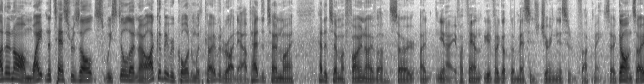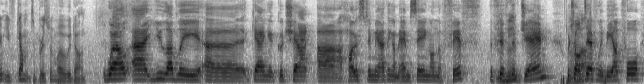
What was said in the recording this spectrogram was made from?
I don't know. I'm waiting the test results. We still don't know. I could be recording with COVID right now. I've had to turn my had to turn my phone over. So I, you know, if I found if I got the message during this, it'd fuck me. So go on. Sorry, you've come to Brisbane. What are we doing? Well, uh, you lovely uh, gang at Good Chat are hosting me. I think I'm emceeing on the 5th, the 5th of Jan, which I'll Uh-huh. definitely be up for.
